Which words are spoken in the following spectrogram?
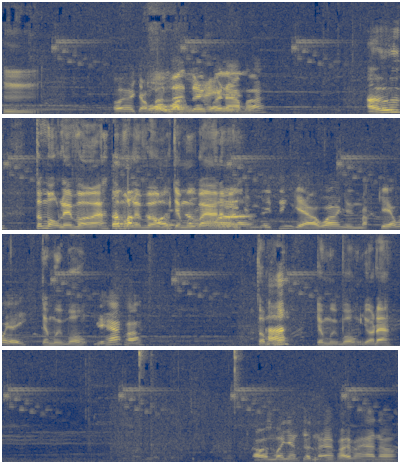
Ừ. Ơi là qua lên ngoại nam hả? Ừ. Tới một level á tới một một level rồi, 113 tới nữa rồi. em đi tiếng giàu quá nhìn mặt trẻ quá vậy. 114 bị hát hả? Top Hả? 1 114 võ đang. Rồi mới nhắn tin đó phải phải anh không?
